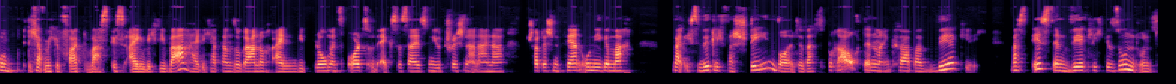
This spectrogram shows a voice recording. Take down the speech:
Und ich habe mich gefragt, was ist eigentlich die Wahrheit? Ich habe dann sogar noch ein Diplom in Sports und Exercise Nutrition an einer schottischen Fernuni gemacht, weil ich es wirklich verstehen wollte. Was braucht denn mein Körper wirklich? Was ist denn wirklich gesund? Und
